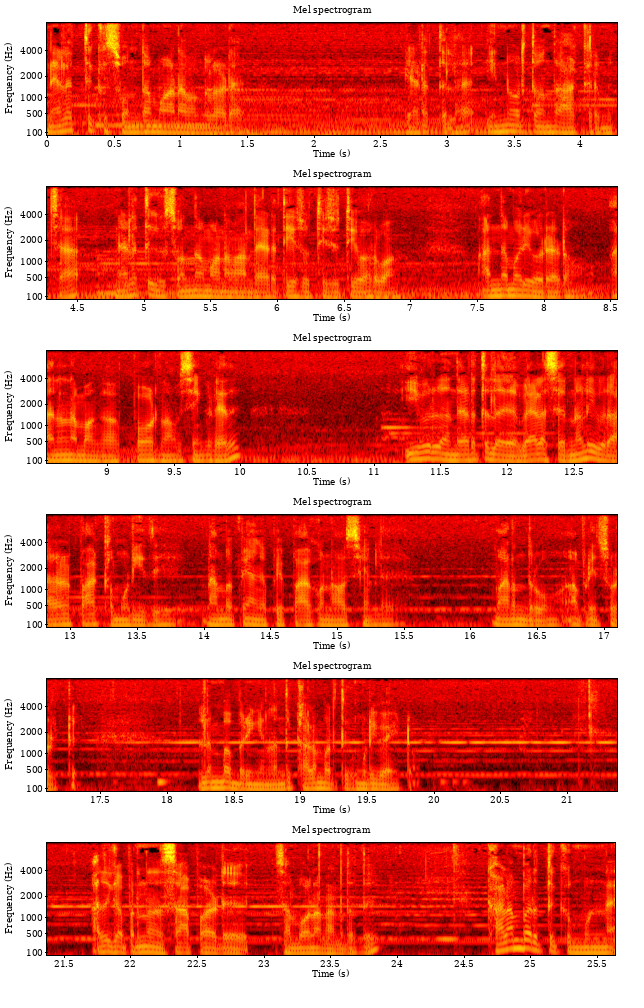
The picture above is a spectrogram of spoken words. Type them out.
நிலத்துக்கு சொந்தமானவங்களோட இடத்துல இன்னொருத்த வந்து ஆக்கிரமிச்சா நிலத்துக்கு சொந்தமானவன் அந்த இடத்தையே சுற்றி சுற்றி வருவான். அந்த மாதிரி ஒரு இடம். அதனால் நம்ம அங்கே போகணும்னு அவசியம் கிடையாது. இவர் அந்த இடத்துல வேலை செய்யறனால இவர் பார்க்க முடியுது. நம்ம போய் அங்கே போய் பார்க்கணும்னு அவசியம் இல்லை. மறந்துடுவோம் அப்படின்னு சொல்லிட்டு லம்பபரிங்கன் வந்து கிளம்புறதுக்கு முடிவாயிட்டோம். அதுக்கப்புறம் தான் அந்த சாப்பாடு சம்பவம்லாம் நடந்தது. கிளம்புறதுக்கு முன்னே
